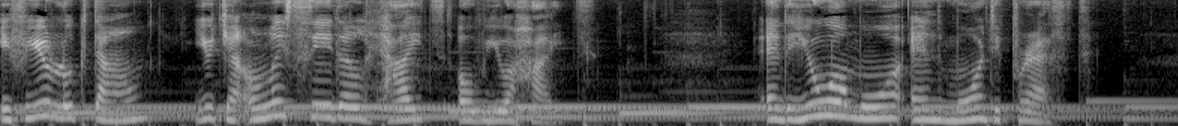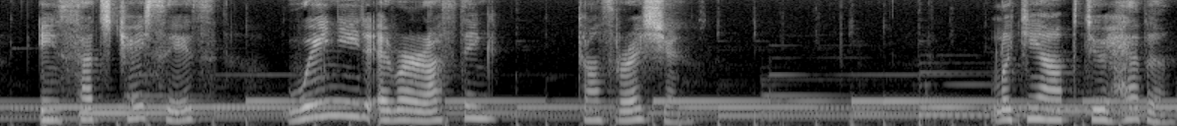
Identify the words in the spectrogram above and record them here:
If you look down, you can only see the heights of your height and you are more and more depressed. In such cases, we need everlasting consolation. Looking up to heaven,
